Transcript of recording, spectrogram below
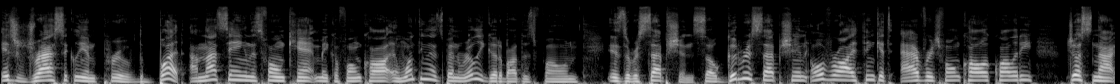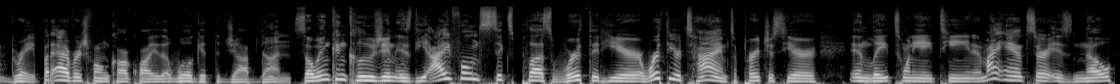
it's drastically improved. But I'm not saying this phone can't make a phone call. And one thing that's been really good about this phone is the reception. So good reception. Overall, I think it's average phone call quality, just not great, but average phone call quality that will get the job done. So in conclusion, is the iPhone 6 Plus worth it here, worth your time to purchase here in late 2018? And my answer is no.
